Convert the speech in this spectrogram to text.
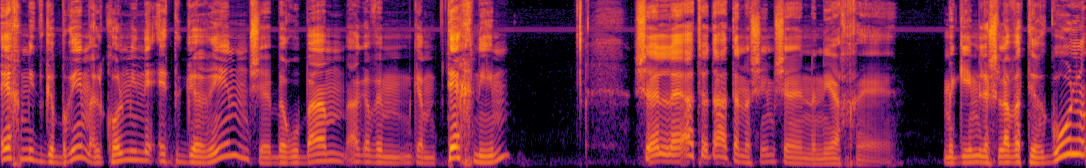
איך מתגברים על כל מיני אתגרים, שברובם, אגב, הם גם טכניים, של, את יודעת, אנשים שנניח אה, מגיעים לשלב התרגול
